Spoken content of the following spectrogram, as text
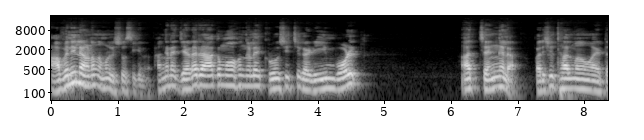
അവനിലാണ് നമ്മൾ വിശ്വസിക്കുന്നത്. അങ്ങനെ ജഡരാഗമോഹങ്ങളെ ക്രൂശിച്ചു കഴിയുമ്പോൾ ആ ചെങ്ങല പരിശുദ്ധാത്മാവുമായിട്ട്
